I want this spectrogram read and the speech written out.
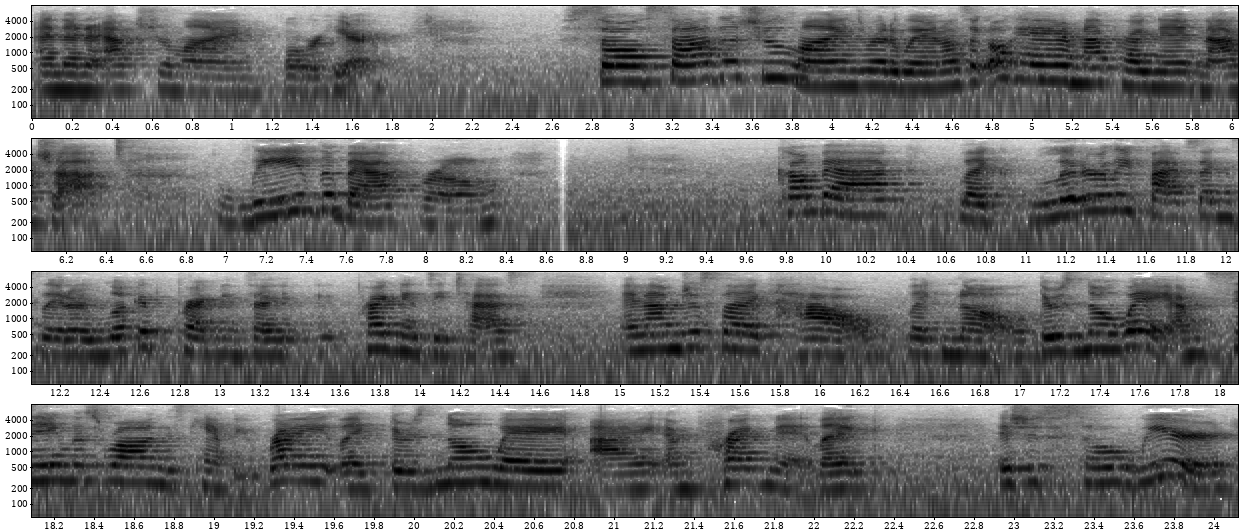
and then an extra line over here. So saw the two lines right away and I was like, okay, I'm not pregnant, not shocked. Leave the bathroom, come back, like literally five seconds later, look at the pregnancy, pregnancy test and I'm just like, how? Like, no, there's no way. I'm seeing this wrong. This can't be right. Like, there's no way I am pregnant. Like, it's just so weird.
